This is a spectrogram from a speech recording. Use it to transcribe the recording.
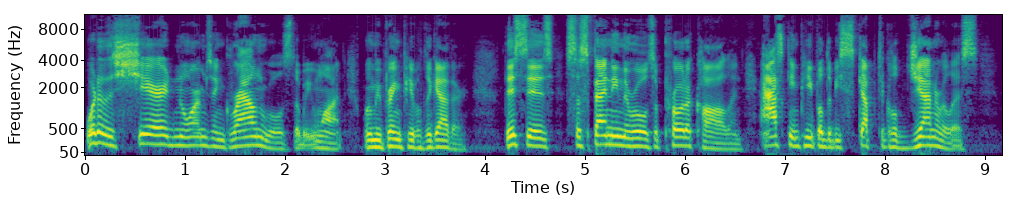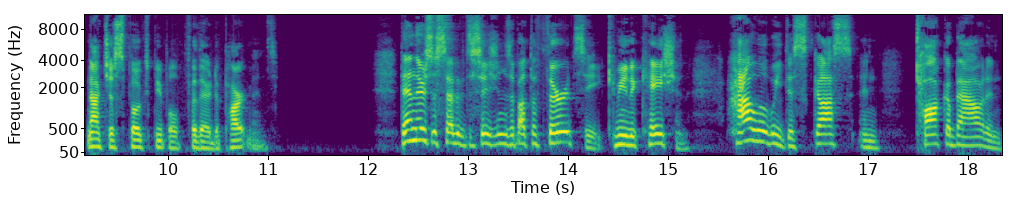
What are the shared norms and ground rules that we want when we bring people together? This is suspending the rules of protocol and asking people to be skeptical generalists, not just spokespeople for their departments. Then there's a set of decisions about the third C, communication. How will we discuss and talk about and,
